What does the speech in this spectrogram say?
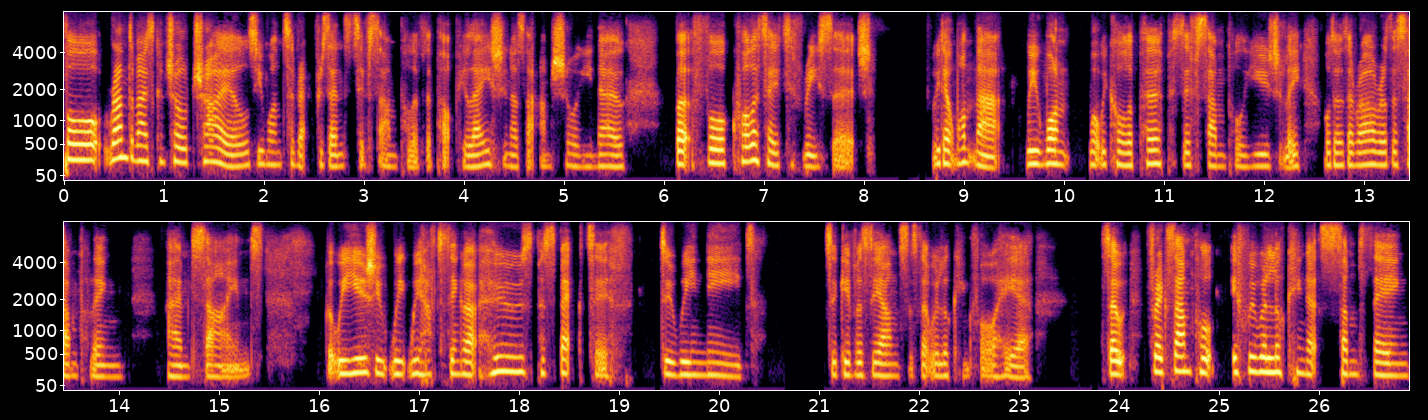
for randomized controlled trials, you want a representative sample of the population, as I'm sure you know, but for qualitative research, we don't want that we want what we call a purposive sample usually, although there are other sampling um, designs. But we usually, we, we have to think about whose perspective do we need to give us the answers that we're looking for here. So for example, if we were looking at something,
